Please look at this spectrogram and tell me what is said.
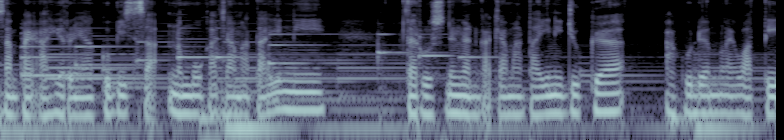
sampai akhirnya aku bisa nemu kacamata ini. Terus dengan kacamata ini juga aku udah melewati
